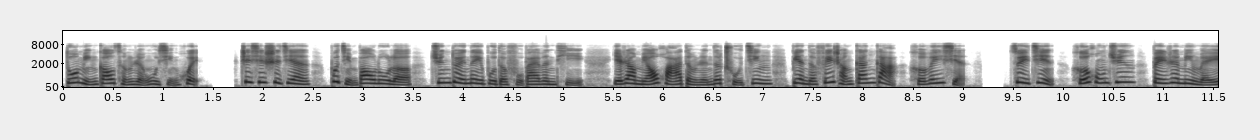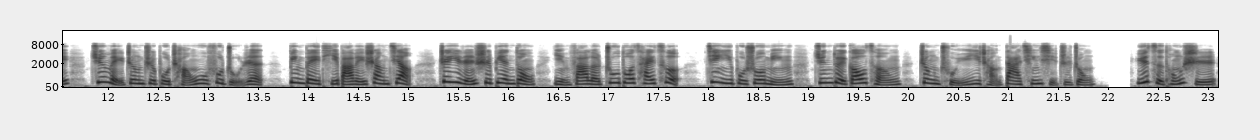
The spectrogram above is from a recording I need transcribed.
多名高层人物行贿。这些事件不仅暴露了军队内部的腐败问题，也让苗华等人的处境变得非常尴尬和危险。最近，何鸿钧被任命为军委政治部常务副主任，并被提拔为上将。这一人事变动引发了诸多猜测，进一步说明军队高层正处于一场大清洗之中。与此同时，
